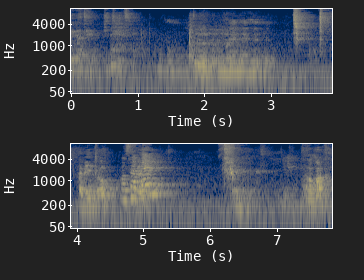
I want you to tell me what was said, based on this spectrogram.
À bientôt. On s'appelle Au revoir.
